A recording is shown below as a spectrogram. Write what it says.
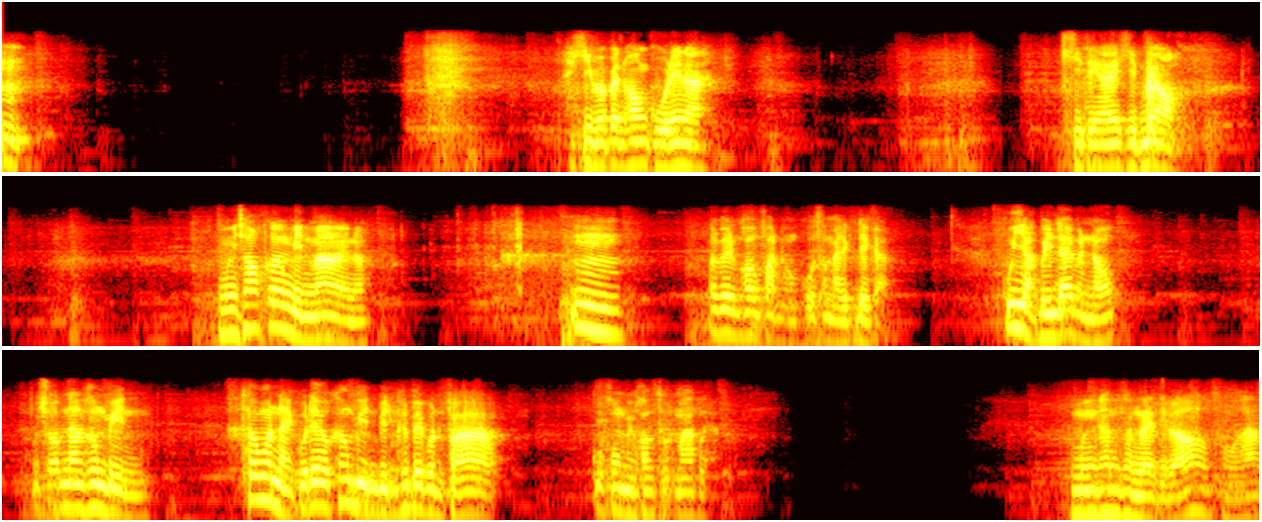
อืมคิดว่าเป็นห้องกูนี่นะ คิดยังไงก็คิดไม่ออก มึงชอบเครื่องบินมากเลยเนาะ อืม มันเป็นความฝันของกูสมัยเด็กๆอะ กูอยากบินได้เหมือนนก กูชอบนั่งเครื่องบิน ถ้าวันไหนกูได้เอาเครื่องบินบินขึ้นไปบนฟ้า กูคงมีความสุขมากเลย มึงทำสำเร็จอีกแล้วสงคราม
